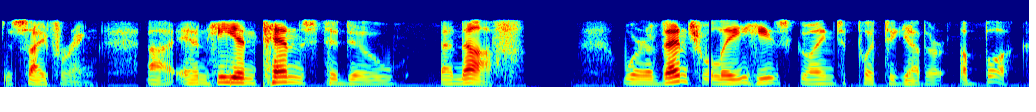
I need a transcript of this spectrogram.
deciphering. Uh, and he intends to do enough where eventually he's going to put together a book.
